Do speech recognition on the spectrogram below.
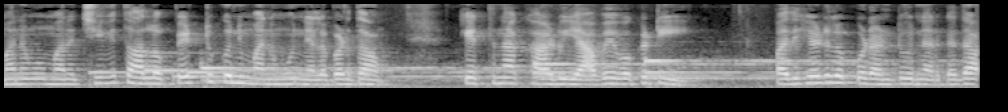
మనము మన జీవితాల్లో పెట్టుకుని మనము నిలబడదాం. కీర్తనకాడు యాభై ఒకటి పదిహేడులో కూడా అంటూ ఉన్నారు కదా.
